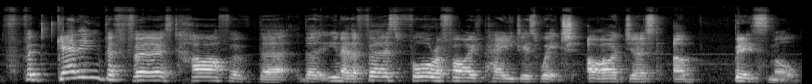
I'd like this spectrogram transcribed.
Forgetting the first half of the the you know the first four or five pages which are just abysmal.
